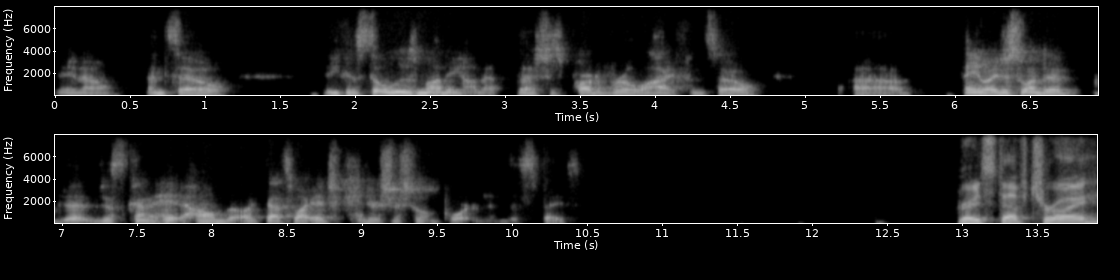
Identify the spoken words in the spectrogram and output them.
you know and so you can still lose money on it that's just part of real life and so uh anyway i just wanted to uh, just kind of hit home that like that's why educators are so important in this space Great stuff, Troy.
